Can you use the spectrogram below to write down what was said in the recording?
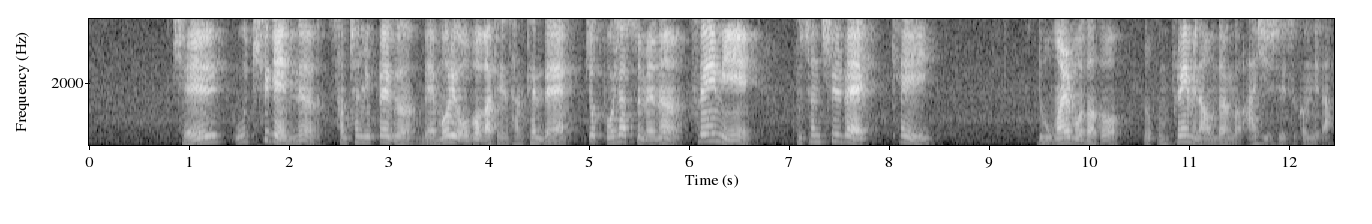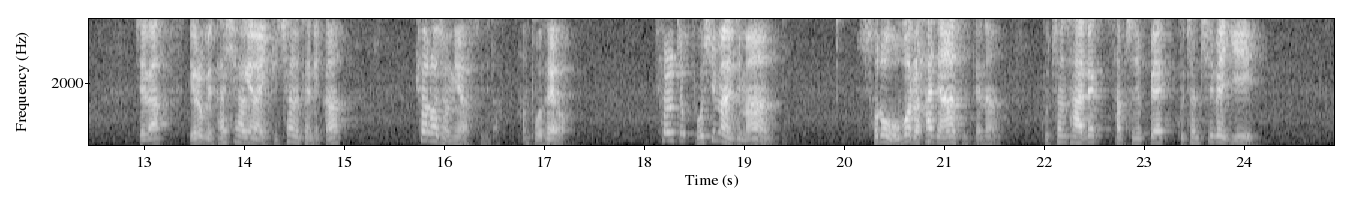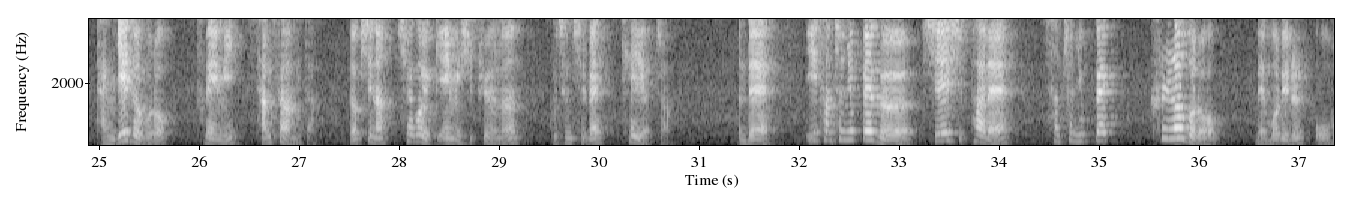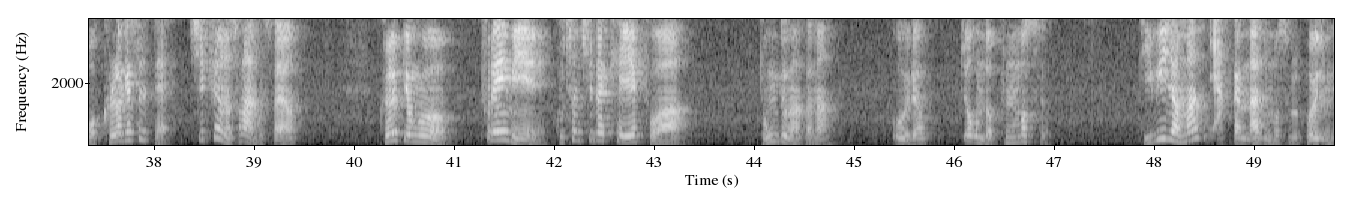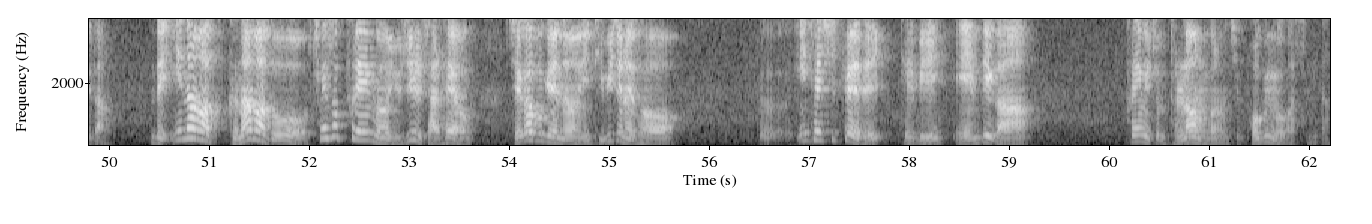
제일 우측에 있는 3600은 메모리 오버가 된 상태인데 쭉 보셨으면 은 프레임이 9700K 노말보다도 높은 프레임이 나온다는 거 아실 수 있을 겁니다. 제가 여러분 다시 확인하기 귀찮을 테니까 표로 정리해왔습니다. 한번 보세요. 표를 쭉 보시면 알지만 서로 오버를 하지 않았을 때는 9400, 3600, 9700이 단계적으로 프레임이 상승합니다. 역시나 최고의 gaming CPU는 9700K였죠. 근데 이 3600을 CL18에 3600 clock으로 메모리를 overclock 했을 때 CPU는 손 안 댔어요. 그럴 경우 프레임이 9700KF와 동등하거나 오히려 조금 높은 모습 Division만 약간 낮은 모습을 보여줍니다. 근데 이나마 그나마도 최소 프레임은 유지를 잘 해요. 제가 보기에는 이 Division에서 그 인텔 CPU에 대비 AMD가 프레임이 좀 덜 나오는 거는 지금 버그인 것 같습니다.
